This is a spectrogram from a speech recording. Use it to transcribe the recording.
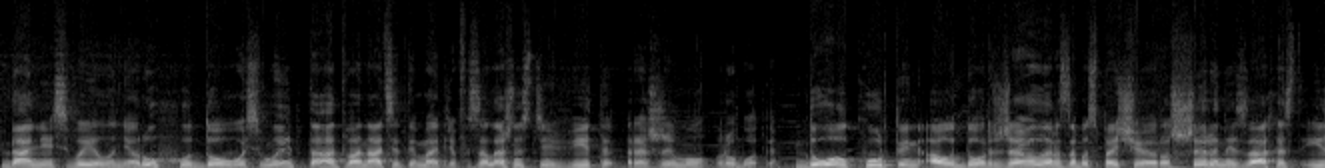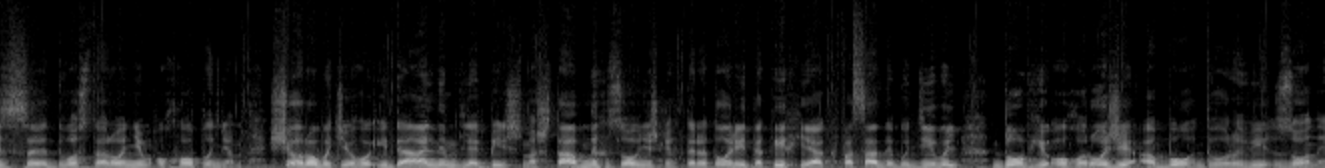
Дальність виявлення руху до 8 та 12 метрів, в залежності від режиму роботи. Dual Curtain Outdoor Jeweler забезпечує розширений захист із двостороннім охопленням, що робить його ідеальним для більш масштабних зовнішніх територій, таких як фасади будівель, довгі огорожі або дворові зони.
